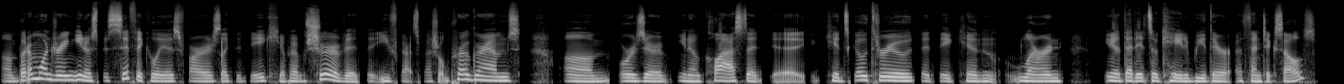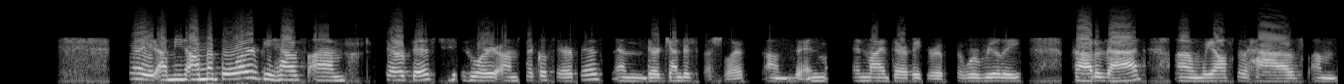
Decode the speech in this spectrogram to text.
Um, but I'm wondering, you know, specifically as far as like the day camp, I'm sure of it that you've got special programs, um, or is there, you know, class that uh, kids go through that they can learn, you know, that it's okay to be their authentic selves. Right. I mean, on the board, we have um, therapists who are um, psychotherapists and they're gender specialists, um, in, in mind therapy group. So we're really proud of that. Um, we also have um,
